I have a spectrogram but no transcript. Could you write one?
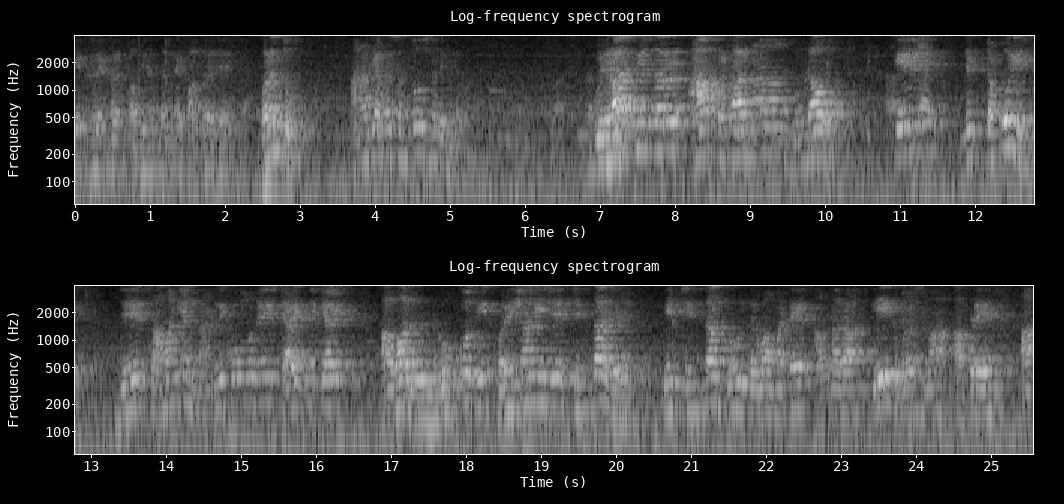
એ ખરેખર અભિનંદનને પાત્ર છે. પરંતુ આનાથી આપણે સંતોષ નથી મેળવવાનો. ગુજરાતની અંદર આ પ્રકારના ગુંડાઓ કે જે ટકોરી છે, જે સામાન્ય નાગરિકોને ક્યાંક ને ક્યાંક આવા લોકોથી પરેશાની છે, ચિંતા છે, એ ચિંતા દૂર કરવા માટે આવનારા એક વર્ષમાં આપણે આ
